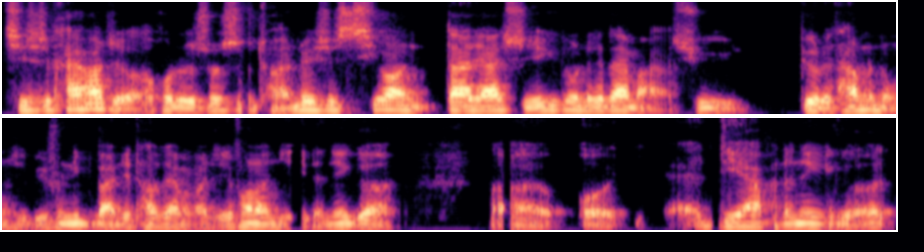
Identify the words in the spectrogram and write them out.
其实开发者或者说是团队是希望大家直接用这个代码去 build 他们的东西，比如说你把这套代码直接放到你的那个。呃，我 D app 的那个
